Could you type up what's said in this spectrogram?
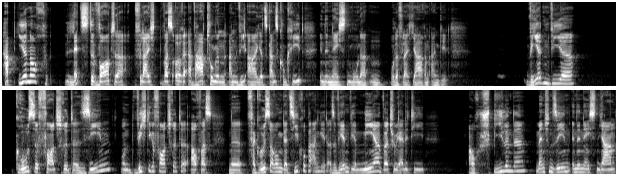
Habt ihr noch letzte Worte, vielleicht was eure Erwartungen an VR jetzt ganz konkret in den nächsten Monaten oder vielleicht Jahren angeht? Werden wir große Fortschritte sehen und wichtige Fortschritte, auch was eine Vergrößerung der Zielgruppe angeht? Also werden wir mehr Virtual Reality auch spielende Menschen sehen in den nächsten Jahren?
